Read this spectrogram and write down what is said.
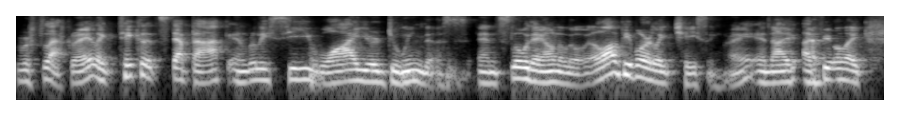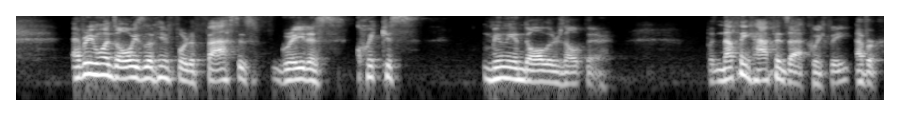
reflect, right? Like take a step back and really see why you're doing this and slow down a little. A lot of people are like chasing, right? And I, I feel like everyone's always looking for the fastest, greatest, quickest million dollars out there. But nothing happens that quickly ever,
